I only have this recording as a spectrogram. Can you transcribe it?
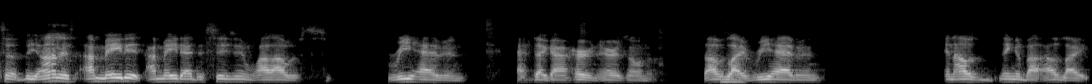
To be honest, I made it. I made that decision while I was rehabbing after I got hurt in Arizona. So I was Mhm. like rehabbing, and I was thinking about. I was like,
